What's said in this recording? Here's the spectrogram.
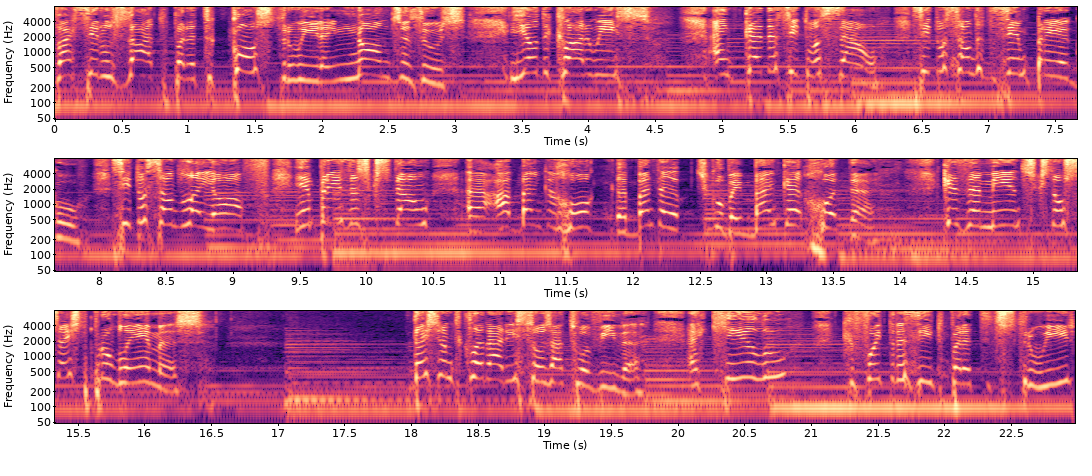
vai ser usado para te construir em nome de Jesus. E eu declaro isso em cada situação: situação de desemprego, situação de layoff, empresas que estão uh, à banca, banca, desculpem, banca rota, casamentos que estão cheios de problemas. Deixa-me declarar isso hoje à tua vida. Aquilo que foi trazido para te destruir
